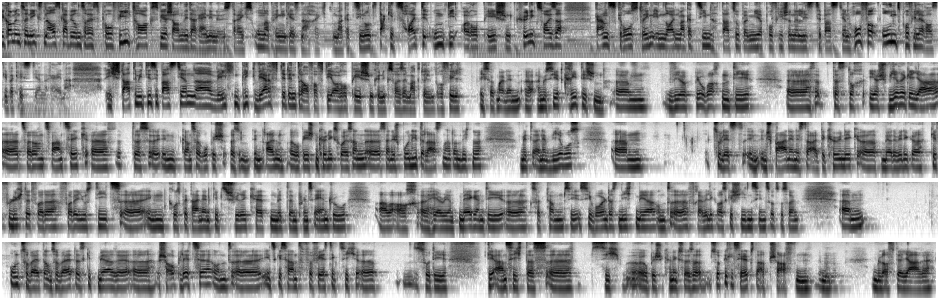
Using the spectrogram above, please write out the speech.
Willkommen zur nächsten Ausgabe unseres Profil-Talks. Wir schauen wieder rein in Österreichs unabhängiges Nachrichtenmagazin. Und da geht es heute um die europäischen Königshäuser. Ganz groß drin im neuen Magazin. Dazu bei mir Profiljournalist Sebastian Hofer und Profilherausgeber Christian Reiner. Ich starte mit dir, Sebastian. Äh, welchen Blick werft ihr denn drauf auf die europäischen Königshäuser im aktuellen Profil? Ich sage mal einen äh, amüsiert kritischen. Ähm, wir beobachten die äh, das doch eher schwierige Jahr 2020, äh, äh, das in ganz europäisch, also in allen europäischen Königshäusern seine Spuren hinterlassen hat und nicht nur mit einem Virus. Ähm, zuletzt in, in, Spanien ist der alte König äh, mehr oder weniger geflüchtet vor der, vor der Justiz. Äh, in Großbritannien gibt es Schwierigkeiten mit dem Prince Andrew, aber auch äh, Harry und Meghan, die gesagt haben, sie, sie wollen das nicht mehr und freiwillig ausgeschieden sind sozusagen. Ähm, und so weiter und so weiter. Es gibt mehrere äh, Schauplätze und äh, insgesamt verfestigt sich äh, so die, die Ansicht, dass äh, sich europäische Königshäuser so ein bisschen selbst abschaffen im, mhm. im Laufe der Jahre.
